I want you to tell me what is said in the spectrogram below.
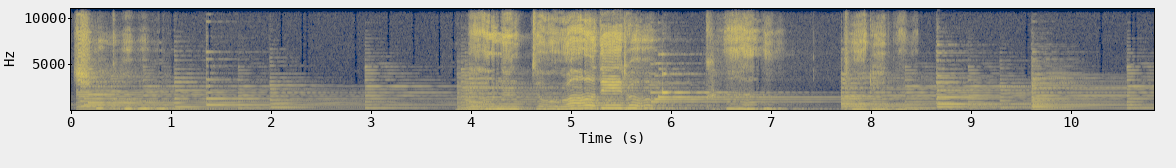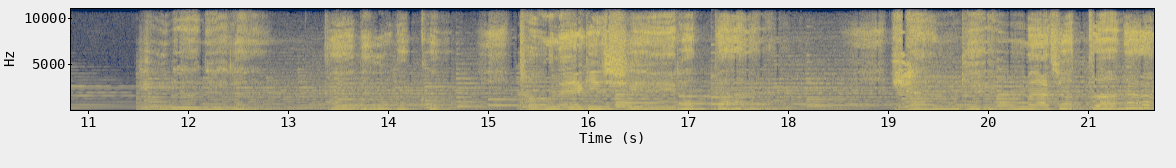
주고. 너는 또 어디로 가버리는 인연이라 끈을 놓고 보내기 싫었다. 향기마저 떠나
